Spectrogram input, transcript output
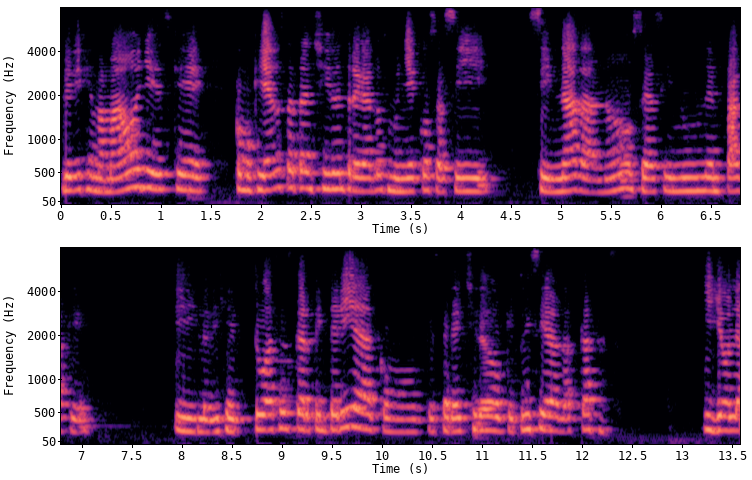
le dije, mamá, oye, es que como que ya no está tan chido entregar los muñecos así sin nada, ¿no? O sea, sin un empaque. Y le dije, tú haces carpintería, como que estaría chido que tú hicieras las cajas. Y yo le,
